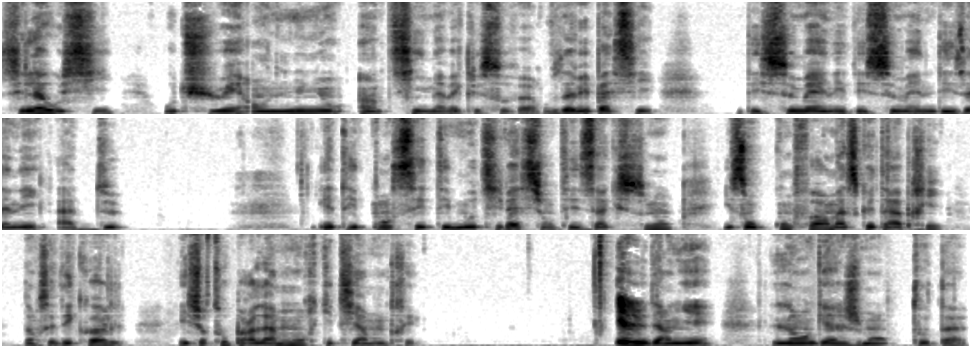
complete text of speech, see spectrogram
C'est là aussi où tu es en union intime avec le Sauveur. Vous avez passé des semaines et des semaines, des années à deux. Et tes pensées, tes motivations, tes actions, ils sont conformes à ce que tu as appris dans cette école et surtout par l'amour qu'il t'y a montré. Et le dernier, l'engagement total.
